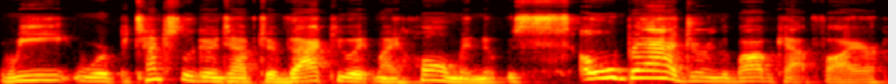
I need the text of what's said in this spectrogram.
we were potentially going to have to evacuate my home. And it was so bad during the Bobcat fire.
